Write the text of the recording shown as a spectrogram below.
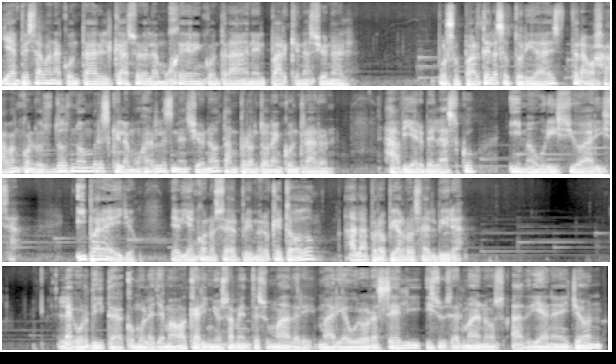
ya empezaban a contar el caso de la mujer encontrada en el Parque Nacional. Por su parte, las autoridades trabajaban con los dos nombres que la mujer les mencionó tan pronto la encontraron, Javier Velasco y Mauricio Ariza. Y para ello, debían conocer primero que todo a la propia Rosa Elvira. La gordita, como la llamaba cariñosamente su madre, María Aurora Celi, y sus hermanos, Adriana y John,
